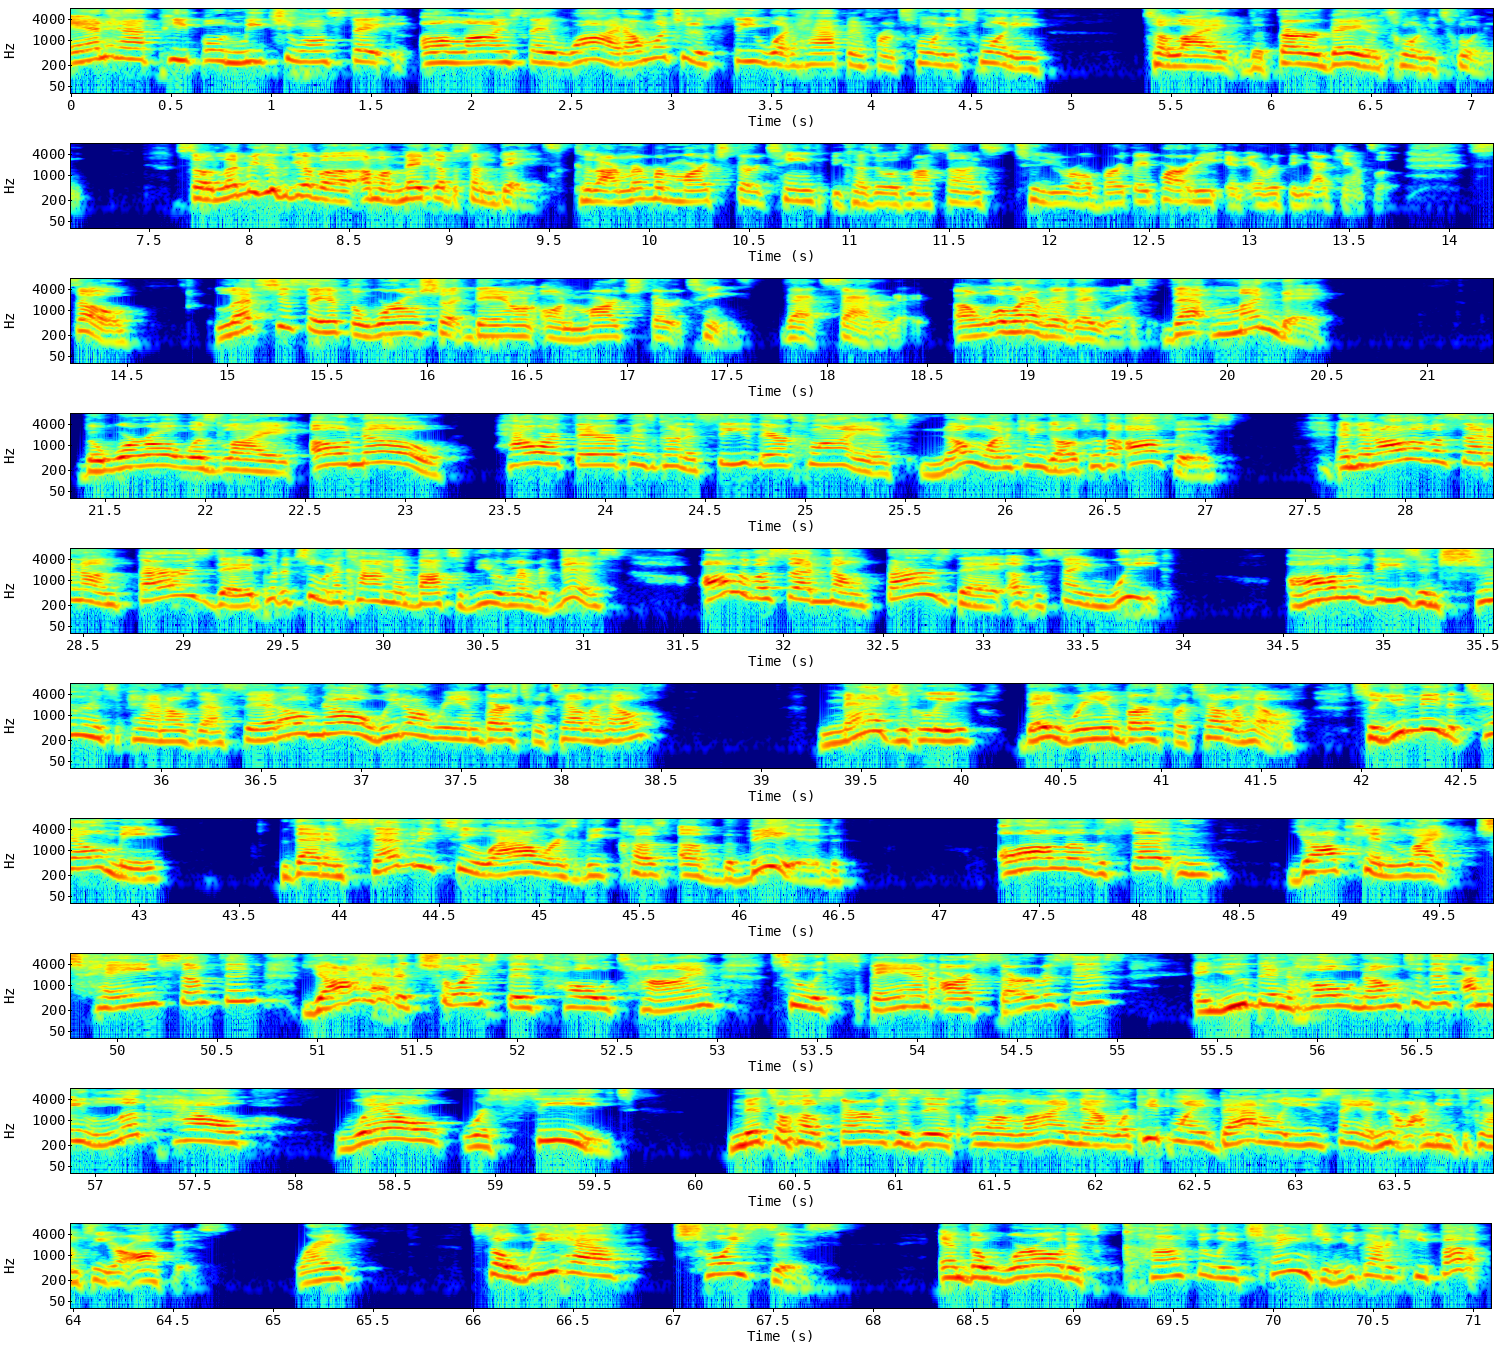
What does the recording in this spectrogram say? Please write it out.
and have people meet you on state online statewide. I want you to see what happened from 2020 to like the third day in 2020. So let me just give a, I'm gonna make up some dates because I remember March 13th because it was my son's two year old birthday party and everything got canceled. So let's just say if the world shut down on March 13th, that Saturday, uh, whatever that day was, that Monday, the world was like, oh no, how are therapists gonna see their clients? No one can go to the office. And then all of a sudden on Thursday, put a two in the comment box if you remember this. All of a sudden on Thursday of the same week, all of these insurance panels that said, oh no, we don't reimburse for telehealth. Magically, they reimburse for telehealth. So you mean to tell me that in 72 hours, because of the vid, all of a sudden, y'all can like change something? Y'all had a choice this whole time to expand our services, and you've been holding on to this. I mean, look how well received mental health services is online now where people ain't battling you saying, no, I need to come to your office, right? So we have choices and the world is constantly changing. You got to keep up.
